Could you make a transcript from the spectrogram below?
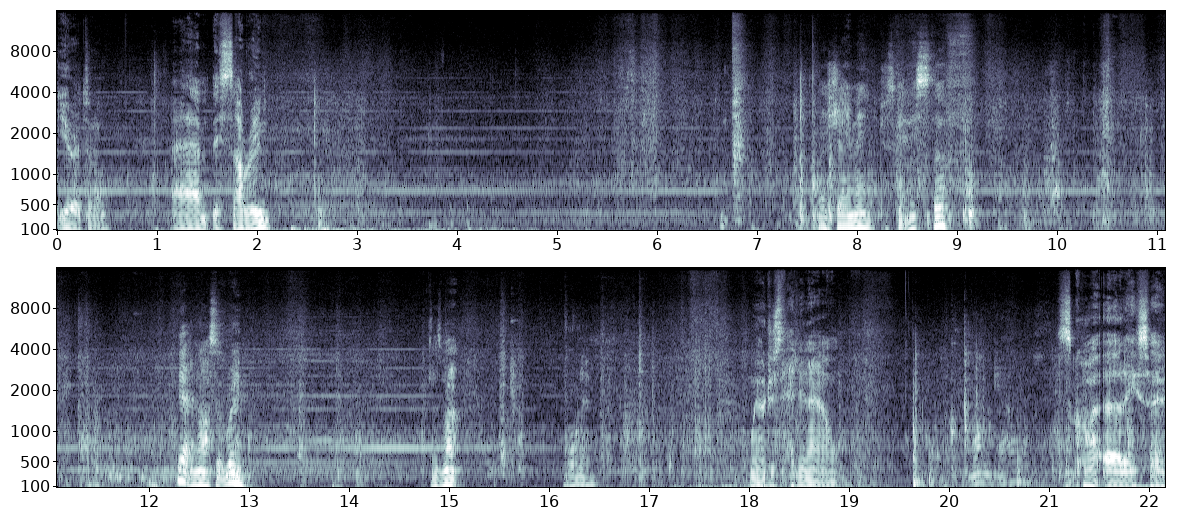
Eurotunnel. Um, this is our room. There's Jamie, just getting his stuff. Yeah, nice little room. There's Matt. Morning. We are just heading out. Come on, girls. It's quite early, so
